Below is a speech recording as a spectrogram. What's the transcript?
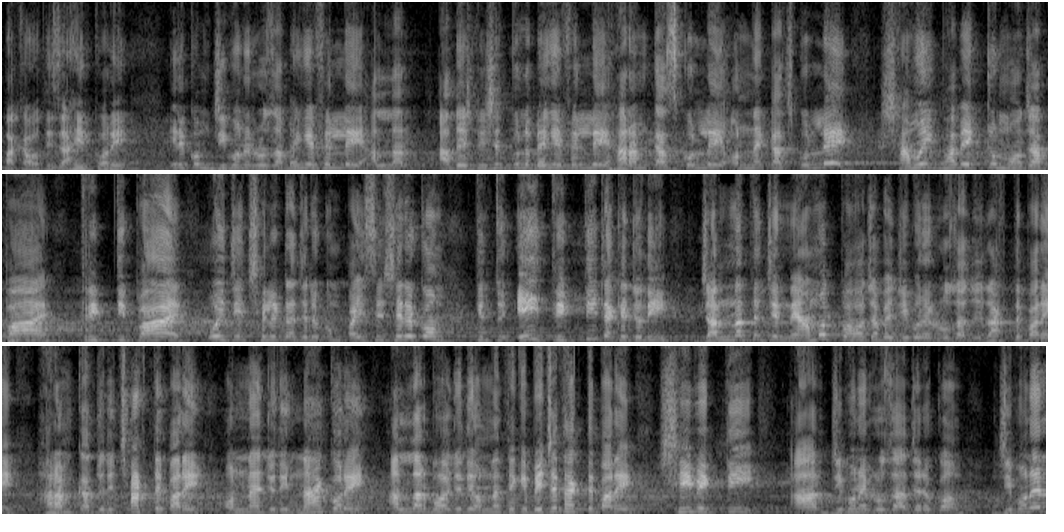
বাকাওয়াতি জাহির করে। এরকম জীবনের রোজা ভেঙে ফেললে, আল্লাহর আদেশ নিষেধগুলো ভেঙে ফেললে, হারাম কাজ করলে, অন্যায় কাজ করলে, সাময়িকভাবে একটু মজা পায়, তৃপ্তি পায়। ওই যে ছেলেটা যেরকম পাইছে সেরকম। কিন্তু এই তৃপ্তিটাকে যদি জান্নাতে যে নেয়ামত পাওয়া যাবে, জীবনের রোজা যদি রাখতে পারে, হারাম কাজ যদি ছাড়তে পারে, অন্যায় যদি না করে, আল্লাহর ভয় যদি অন্যায় থেকে বেঁচে থাকতে পারে, সেই ব্যক্তি আর জীবনের রোজা যেরকম জীবনের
